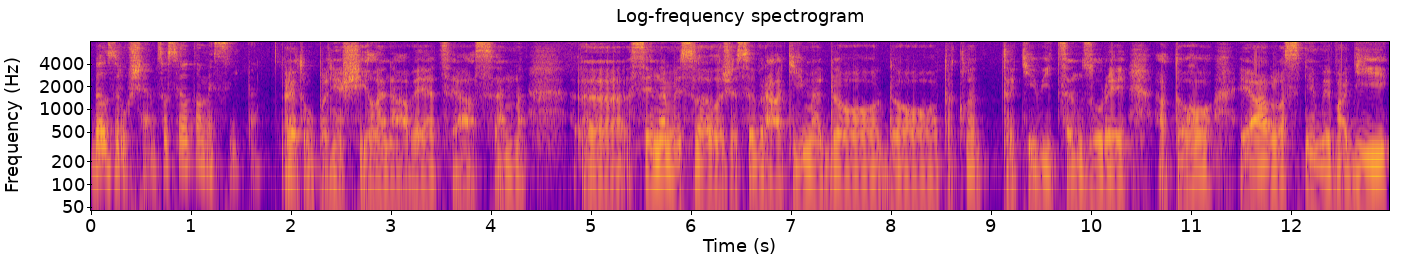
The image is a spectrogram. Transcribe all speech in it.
byl zrušen. Co si o to myslíte? Je to úplně šílená věc. Já jsem e, si nemyslel, že se vrátíme do, do takhle trtivý cenzury a toho. Já vlastně mi vadí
